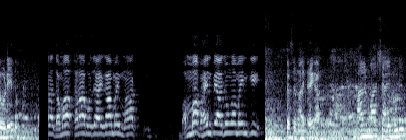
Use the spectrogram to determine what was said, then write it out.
उडे दिमाग खराब हो जाएगा मैं माँ अम्मा बहन पे आ जाऊंगा मैं इनकी। कसं माहिती आहे का आणि मा शाईन उडीन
